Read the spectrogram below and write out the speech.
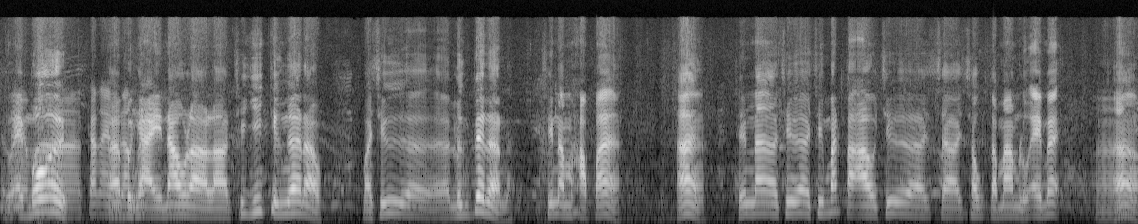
tụi em em, bố ơi à, các em à, bên ngày nào là là sư dí chừng á nào mà sư ờ, lưng tên à sư năm học á. À sư na sư sư mắt vào ờ, sông tà mam lũ em ấy. À, À.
